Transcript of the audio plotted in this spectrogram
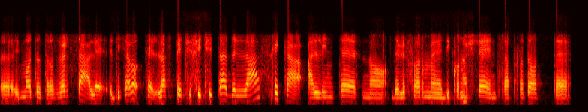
eh, in modo trasversale. Diciamo che la specificità dell'Africa all'interno delle forme di conoscenza prodotte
